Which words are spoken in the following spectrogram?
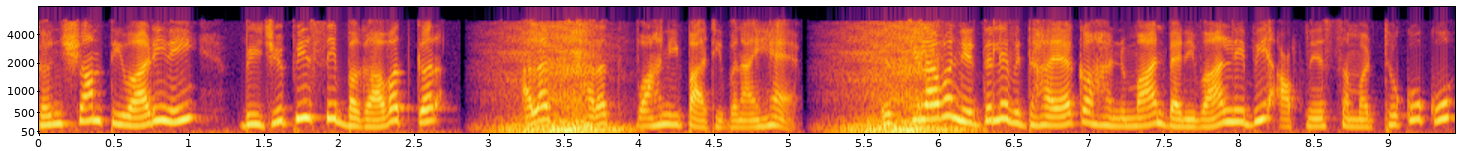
घनश्याम तिवारी ने बीजेपी से बगावत कर अलग भारत वाहिनी पार्टी बनाई है। इसके अलावा निर्दलीय विधायक हनुमान बेनीवाल ने भी अपने समर्थकों को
